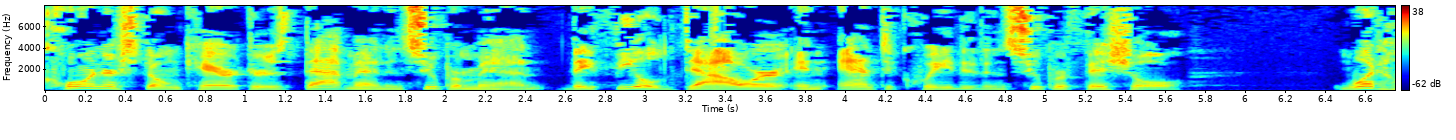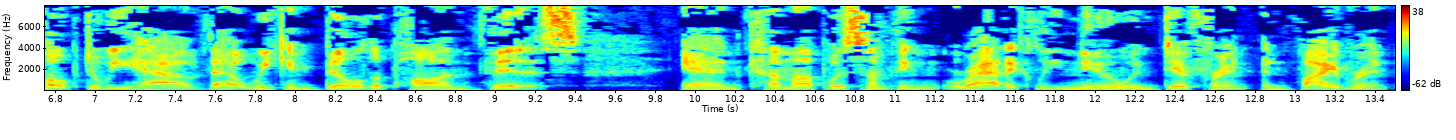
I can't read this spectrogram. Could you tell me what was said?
cornerstone characters, Batman and Superman, they feel dour and antiquated and superficial, what hope do we have that we can build upon this and come up with something radically new and different and vibrant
